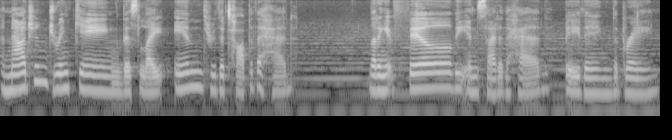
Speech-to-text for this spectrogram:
imagine drinking this light in through the top of the head, letting it fill the inside of the head, bathing the brain.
